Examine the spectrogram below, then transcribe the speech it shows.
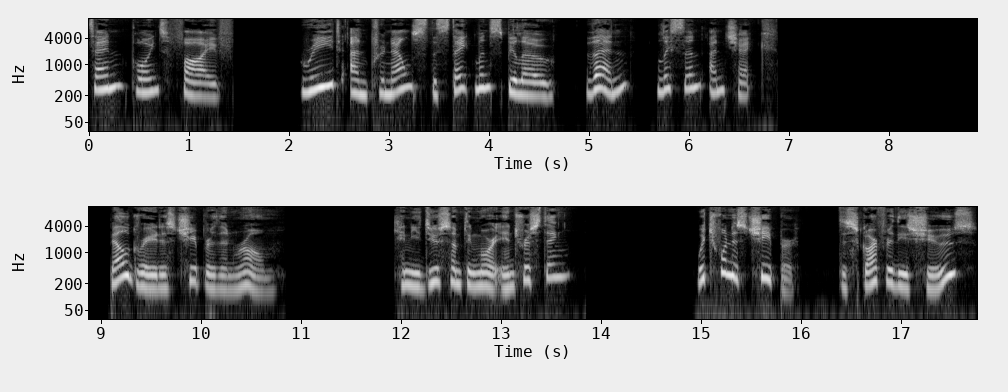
10.5. Read and pronounce the statements below. Then listen and check. Belgrade is cheaper than Rome. Can you do something more interesting? Which one is cheaper, the scarf or these shoes?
